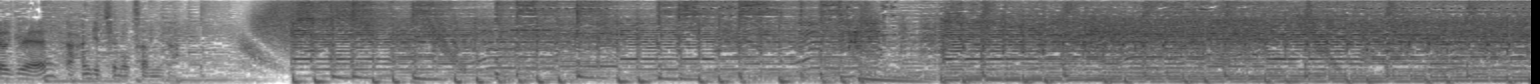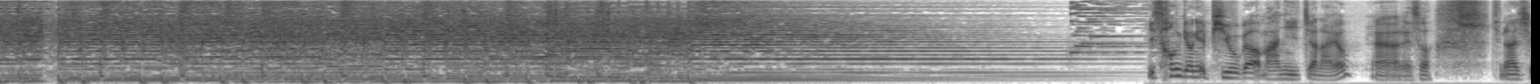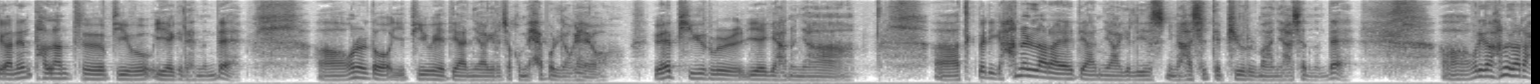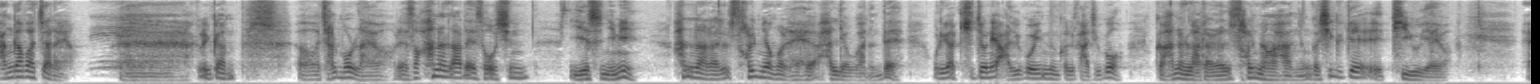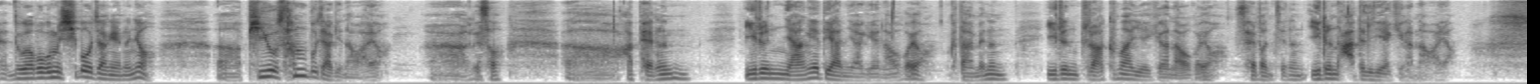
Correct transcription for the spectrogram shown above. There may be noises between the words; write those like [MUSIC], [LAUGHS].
중앙성결교회 한기채 목사입니다. 이 성경에 비유가 많이 있잖아요. 예, 그래서 지난 시간엔 tal란트 비유 얘기를 했는데 어, 오늘도 이 비유에 대한 이야기를 조금 해보려고 해요. 왜 비유를 얘기하느냐? 어, 특별히 하늘나라에 대한 이야기를 예수님이 하실 때 비유를 많이 하셨는데 어, 우리가 하늘나라 안 가봤잖아요. 예, 그러니까 어, 잘 몰라요. 그래서 하늘나라에서 오신 예수님이 하늘나라를 설명을 해, 하려고 하는데 우리가 기존에 알고 있는 걸 가지고 그 하늘나라를 설명하는 것이 그게 비유예요. 예, 누가복음 15장에는요 어, 비유 3부작이 나와요. 아, 그래서 어, 앞에는 잃은 양에 대한 이야기가 나오고요. 그 다음에는 잃은 드라크마 얘기가 나오고요. 세 번째는 잃은 아들 얘기가 나와요.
